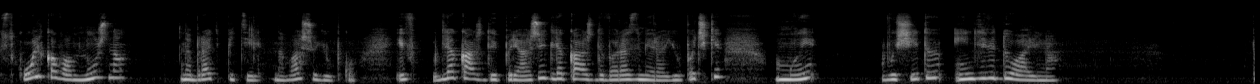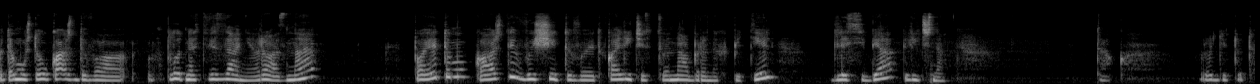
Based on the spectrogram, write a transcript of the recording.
сколько вам нужно набрать петель на вашу юбку. И для каждой пряжи, для каждого размера юбочки мы высчитываем индивидуально потому что у каждого плотность вязания разная, поэтому каждый высчитывает количество набранных петель для себя лично. Так, вроде тут...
